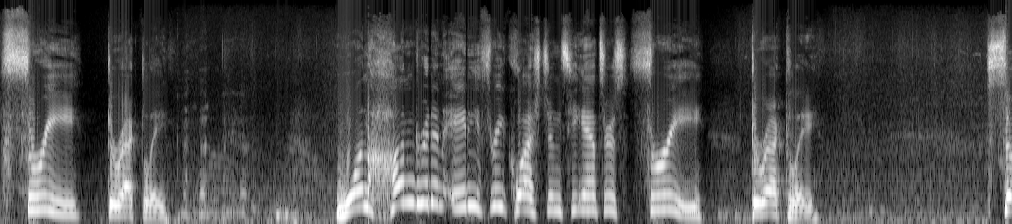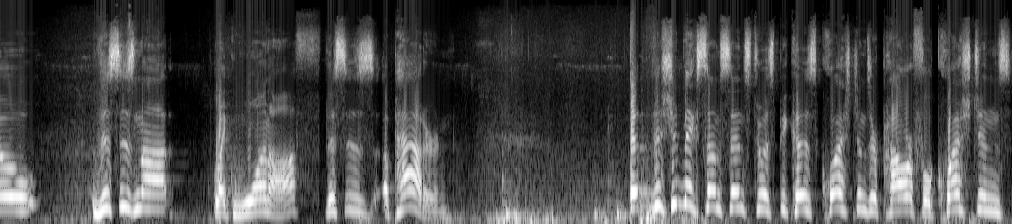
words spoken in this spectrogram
three directly. 183 questions, he answers three directly. So this is not like one off, this is a pattern. But this should make some sense to us because questions are powerful. Questions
